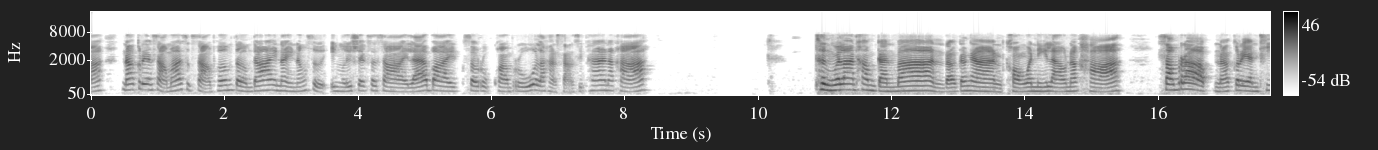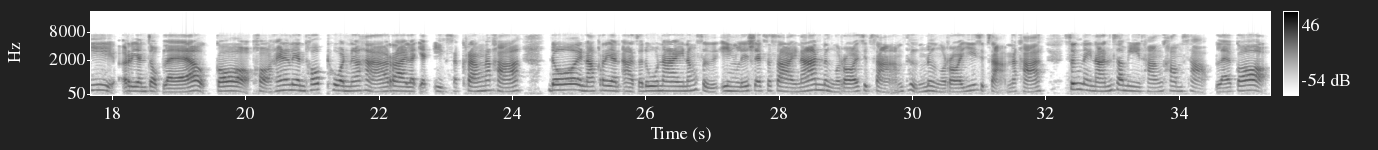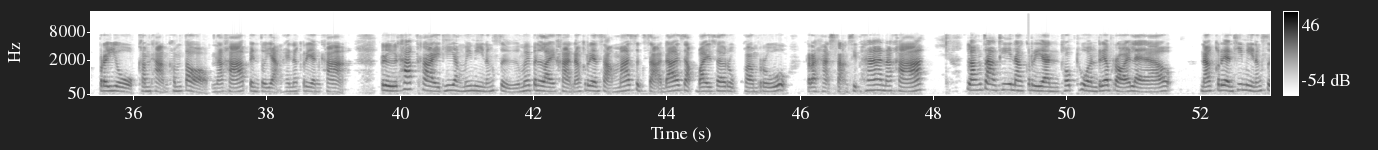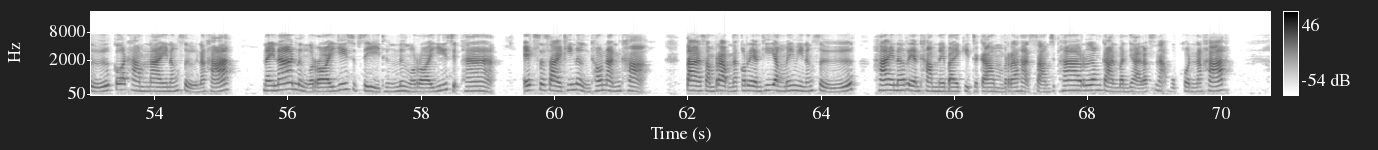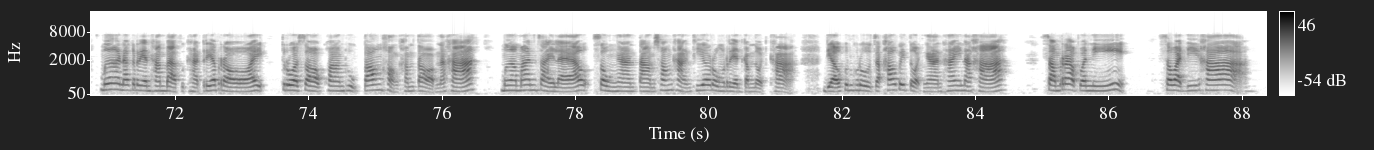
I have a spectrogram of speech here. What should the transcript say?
นักเรียนสามารถศึกษาเพิ่มเติมได้ในหนังสือ English Exercise และใบสรุปความรู้รหัส 35 นะคะ ถึงเวลาทำการบ้านแล้วก็งานของวันนี้แล้วนะคะ สำหรับนักเรียนที่เรียนจบแล้ว ก็ขอให้นักเรียนทบทวนเนื้อหารายละเอียดอีกสักครั้งนะคะ โดยนักเรียนอาจจะดูในหนังสือ English Exercise หน้า 113 ถึง 123 นะคะ ซึ่งในนั้นจะมีทั้งคำศัพท์และก็ประโยคคำถามคำตอบนะคะ เป็นตัวอย่างให้นักเรียนค่ะ หรือถ้าใครที่ยังไม่มีหนังสือไม่เป็นไรค่ะ นักเรียนสามารถศึกษาได้จากใบสรุปความรู้รหัส 35 นะคะ หลังจากที่นักเรียนทบทวนเรียบร้อยแล้ว นักเรียนที่มีหนังสือก็ทำในหนังสือนะคะ ในหน้า 124 ถึง 125 exercise ที่ 1 เท่านั้นค่ะแต่สำหรับนักเรียนที่ยังไม่มีหนังสือ ให้นักเรียนทำในใบกิจกรรม รหัส 35 เรื่องการบรรยายลักษณะบุคคลนะคะ เมื่อนักเรียนทำแบบฝึกหัดเรียบร้อย ตรวจสอบความถูกต้องของคำตอบนะคะ เมื่อมั่นใจแล้วส่งงานตามช่องทางที่โรงเรียนกำหนดค่ะ เดี๋ยวคุณครูจะเข้าไปตรวจงานให้นะคะสำหรับวันนี้ สวัสดีค่ะ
